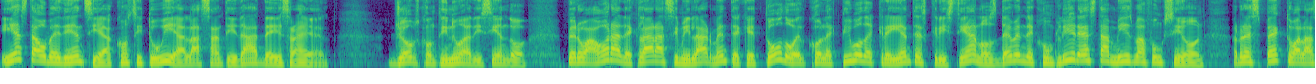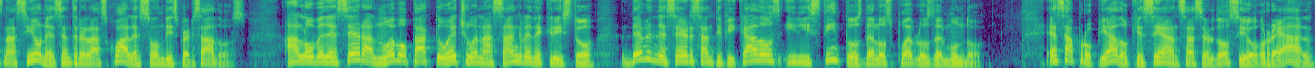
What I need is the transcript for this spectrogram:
y esta obediencia constituía la santidad de Israel. Jobs continúa diciendo, pero ahora declara similarmente que todo el colectivo de creyentes cristianos deben de cumplir esta misma función respecto a las naciones entre las cuales son dispersados. Al obedecer al nuevo pacto hecho en la sangre de Cristo, deben de ser santificados y distintos de los pueblos del mundo. Es apropiado que sean sacerdocio real,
